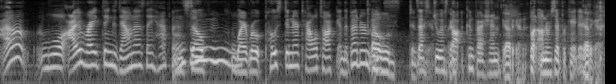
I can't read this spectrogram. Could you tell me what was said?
I don't. Well, I write things down as they happen. So I wrote post dinner towel talk in the bedroom Oh, and dinner, incestuous thought confession. Got it, got it. But unreciprocated. got it got it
